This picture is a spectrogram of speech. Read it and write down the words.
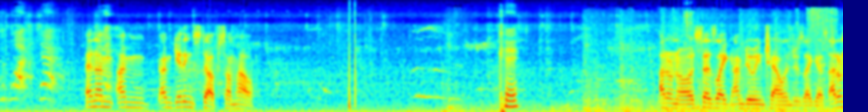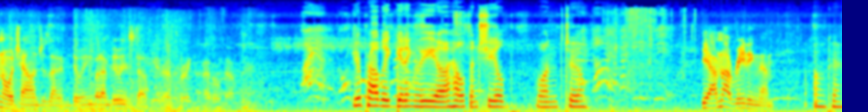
Good luck, attack! And I'm I'm I'm getting stuff somehow. Okay. I don't know. It says like I'm doing challenges, I guess. I don't know what challenges I'm doing, but I'm doing stuff. Get that break metal down there. I am don't You're probably getting the uh, health and shield one too. Die, I'm at EDC. Yeah, I'm not reading them. Okay.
